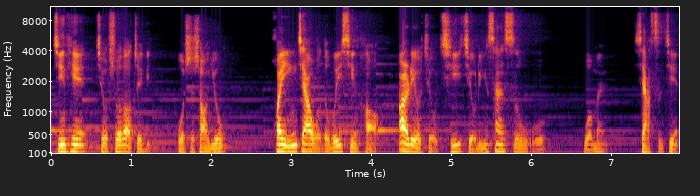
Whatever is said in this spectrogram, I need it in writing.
今天就说到这里，我是邵雍，欢迎加我的微信号二六九七九零三四五，我们下次见。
